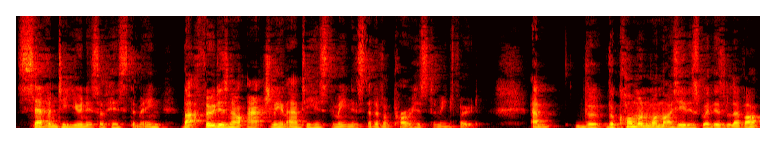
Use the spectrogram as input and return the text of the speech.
70 units of histamine, that food is now actually an antihistamine instead of a prohistamine food. And the, the common one that I see this with is liver.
